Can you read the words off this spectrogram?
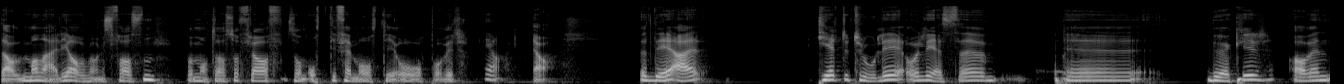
da man er i avgangsfasen, på en måte, altså fra sånn 80-85 og oppover. Ja. Ja. Det er helt utrolig å lese eh, bøker av en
